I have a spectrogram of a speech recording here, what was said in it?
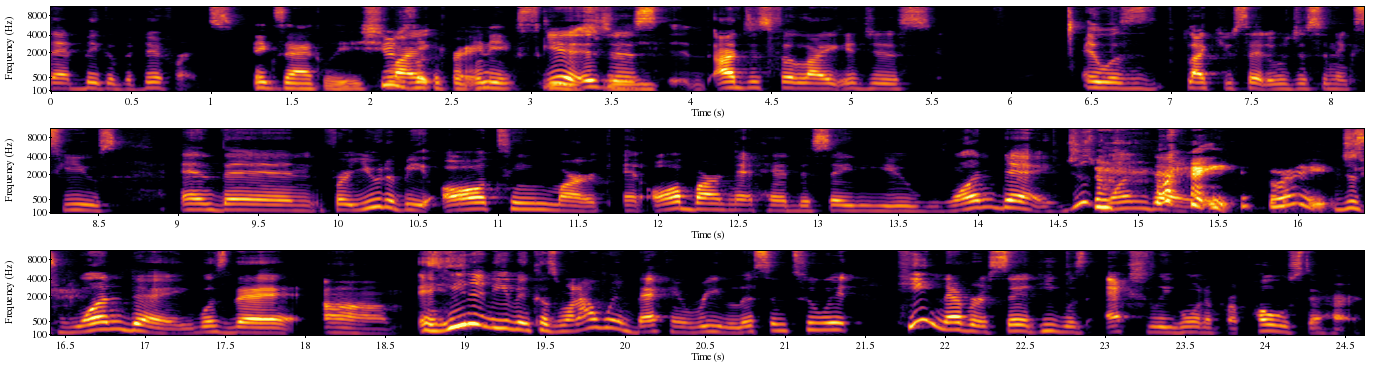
that big of a difference. Exactly. She was Like, looking for any excuse. yeah, it's really. just I just feel like it just it was like you said, it was just an excuse. And then for you to be all team Mark and all Barnett had to say to you one day, just one day, right, right. just one day was that um and he didn't even because when i went back and re-listened to it he never said he was actually going to propose to her.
